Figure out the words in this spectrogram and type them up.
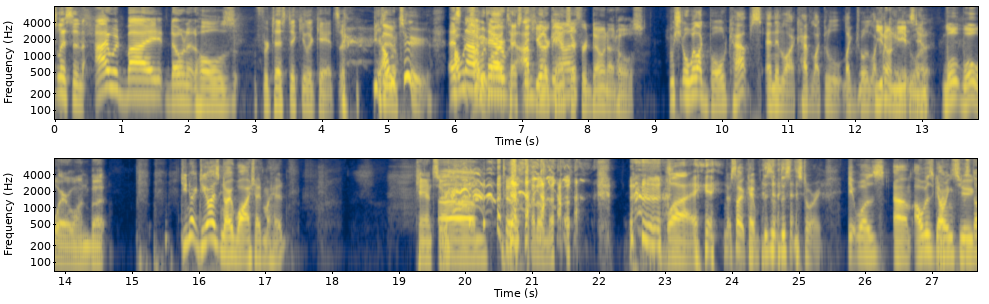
understand- listen, I would buy donut holes for testicular cancer. I would too. That's I would not I would buy terrible- I'm gonna testicular be cancer honest. for donut holes. We should all wear like bald caps and then like have like little like draw like you like don't need hairs down one. it. We'll we'll wear one, but Do you know? Do you guys know why I shaved my head? cancer. um, I don't know. why? No, so okay, this is this is the story. It was um I was going What's the to go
